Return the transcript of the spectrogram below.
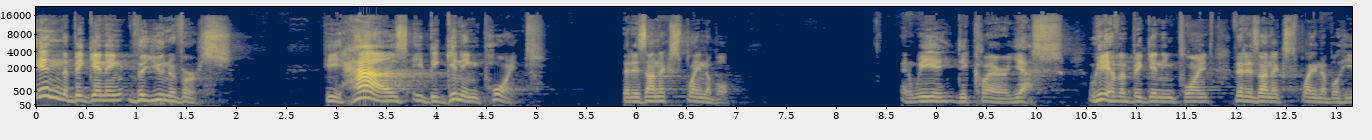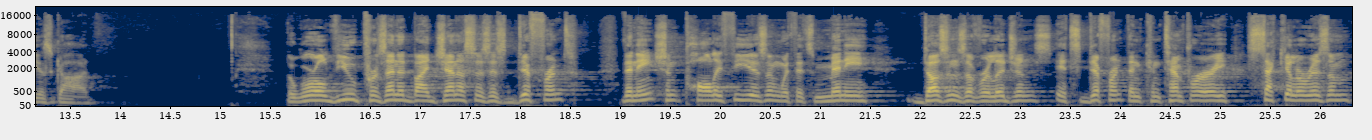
in the beginning, the universe. He has a beginning point that is unexplainable. And we declare, yes, we have a beginning point that is unexplainable. He is God. The worldview presented by Genesis is different than ancient polytheism with its many dozens of religions. It's different than contemporary secularism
